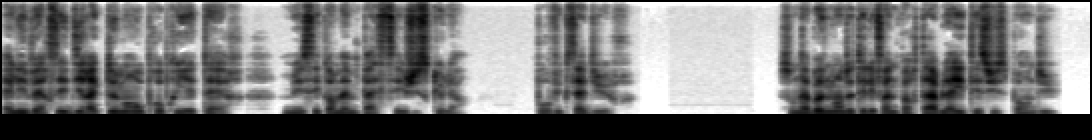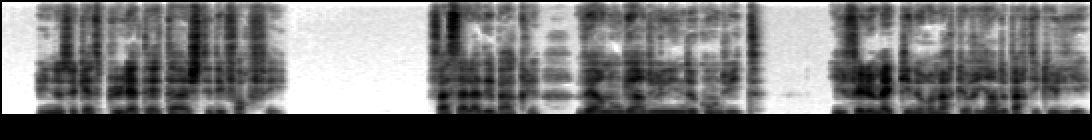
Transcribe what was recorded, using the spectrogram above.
elle est versée directement au propriétaire, mais c'est quand même passé jusque-là, pourvu que ça dure. Son abonnement de téléphone portable a été suspendu. Il ne se casse plus la tête à acheter des forfaits. Face à la débâcle, Vernon garde une ligne de conduite. Il fait le mec qui ne remarque rien de particulier.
